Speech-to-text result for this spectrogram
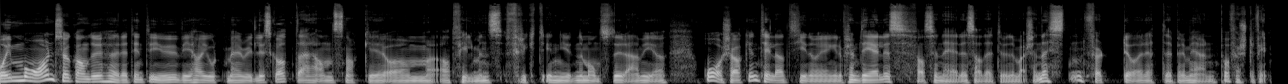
Og i morgen så kan du høre et intervju vi har gjort med Ridley Scott, der han snakker om at filmens fryktinngytende monster er mye av årsaken til at kinogjengere fremdeles fascineres av dette universet, nesten 40 år etter premieren på første film.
